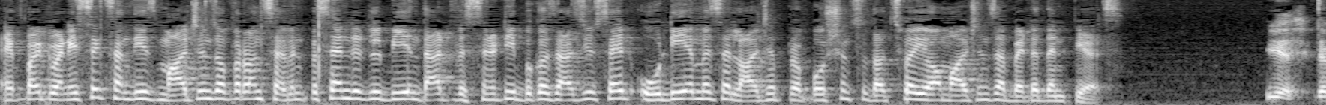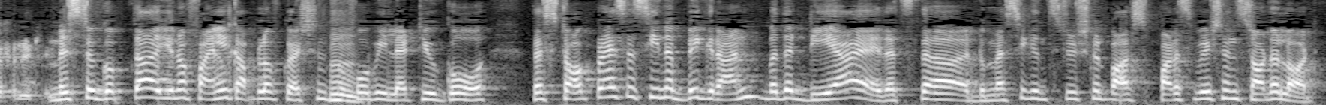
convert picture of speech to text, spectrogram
FY26 and these margins of around 7%, it will be in that vicinity because as you said, ODM is a larger proportion. So that's why your margins are better than peers. Yes, definitely. Mr. Gupta, you know, final couple of questions hmm. before we let you go. The stock price has seen a big run, but the DI, that's the domestic institutional participation, is not a lot.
